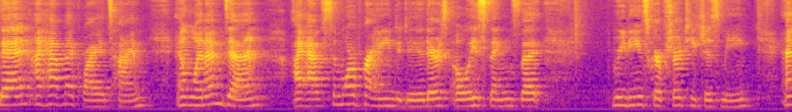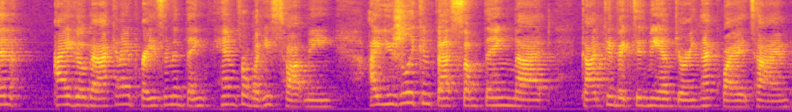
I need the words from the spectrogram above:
Then I have my quiet time. And when I'm done, I have some more praying to do. There's always things that reading scripture teaches me. And I go back and I praise him and thank him for what he's taught me. I usually confess something that God convicted me of during that quiet time,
